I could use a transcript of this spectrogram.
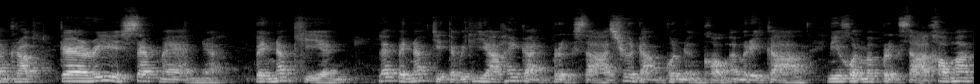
านครับแกรี่แซปแมนเนี่ยเป็นนักเขียนและเป็นนักจิตวิทยาให้การปรึกษาชื่อดังคนหนึ่งของอเมริกา มีคนมาปรึกษาเข้ามาก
